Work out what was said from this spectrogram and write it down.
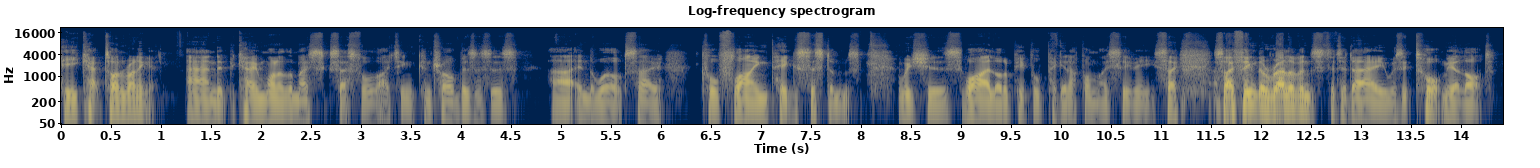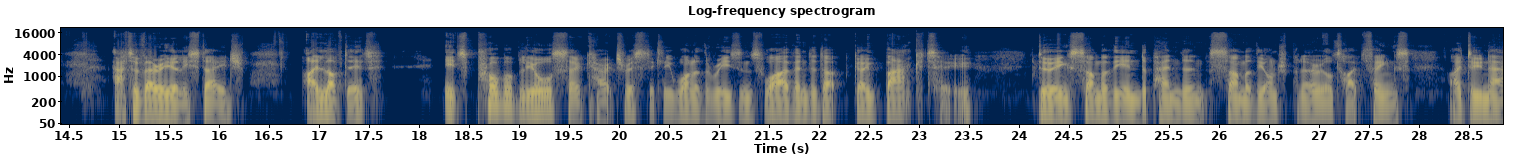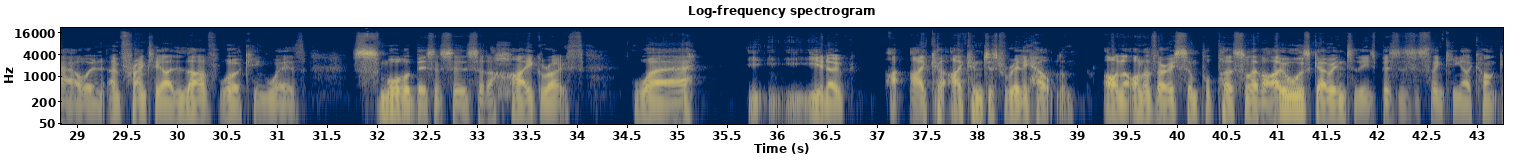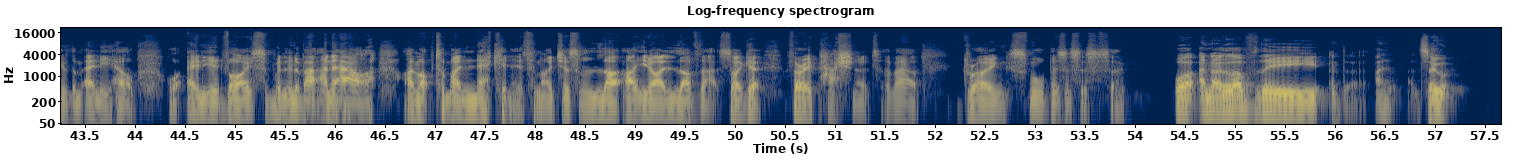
he kept on running it, and it became one of the most successful lighting control businesses uh, in the world. So called Flying Pig Systems, which is why a lot of people pick it up on my CV. So, so I think the relevance to today was it taught me a lot at a very early stage. I loved it. It's probably also characteristically one of the reasons why I've ended up going back to doing some of the independent, some of the entrepreneurial type things I do now. And, and frankly, I love working with smaller businesses that are high growth where, y- you know, I, I, can, I can just really help them on a, on a very simple personal level. I always go into these businesses thinking I can't give them any help or any advice. And within about an hour, I'm up to my neck in it, and I just love, you know, I love that. So I get very passionate about growing small businesses. So, well, and I love the, uh, I, so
